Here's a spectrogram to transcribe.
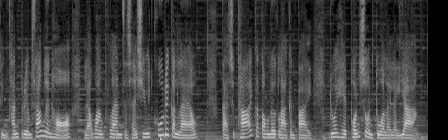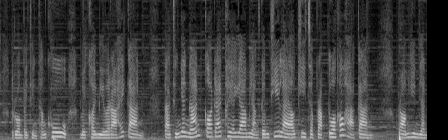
ถึงขั้นเตรียมสร้างเรือนหอ และวางแพลนจะใช้ชีวิตคู่ด้วยกันแล้ว แต่สุดท้ายก็ต้องเลิกลากันไป ด้วยเหตุผลส่วนตัวหลาย ๆ อย่าง รวมไปถึงทั้งคู่ไม่ค่อยมีเวลาให้กัน แต่ถึงอย่างนั้นก็ได้พยายามอย่างเต็มที่แล้วที่จะปรับตัวเข้าหากัน พร้อมยืนยัน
